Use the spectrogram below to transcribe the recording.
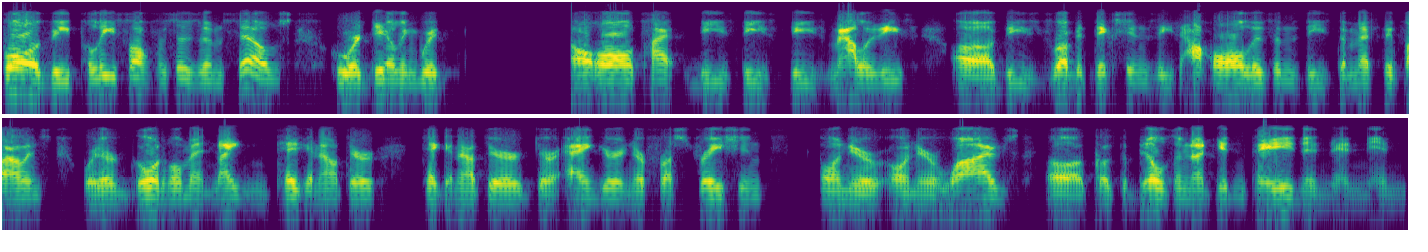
for the police officers themselves who are dealing with all type these these these maladies, uh, these drug addictions, these alcoholisms, these domestic violence, where they're going home at night and taking out their taking out their their anger and their frustration on their on their wives because uh, the bills are not getting paid, and and and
